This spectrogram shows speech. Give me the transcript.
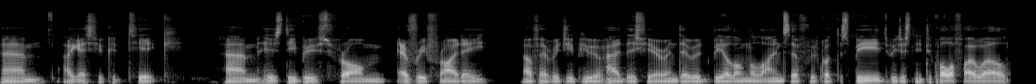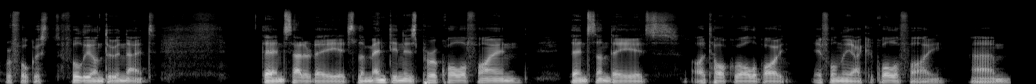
Um, I guess you could take um, his debriefs from every Friday of every GP we've had this year, and they would be along the lines of we've got the speed, we just need to qualify well. We're focused fully on doing that. Then Saturday, it's lamenting his poor qualifying. Then Sunday, it's I talk all about if only I could qualify. Um,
